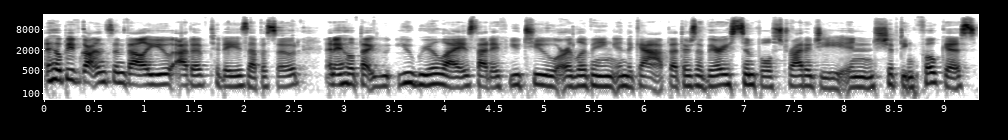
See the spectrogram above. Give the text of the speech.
I hope you've gotten some value out of today's episode. And I hope that you realize that if you too are living in the gap, that there's a very simple strategy in shifting focus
